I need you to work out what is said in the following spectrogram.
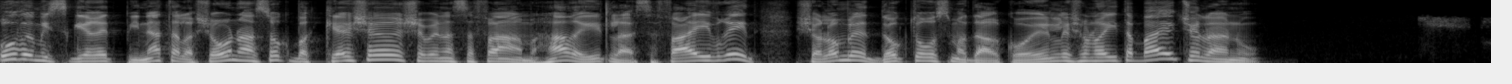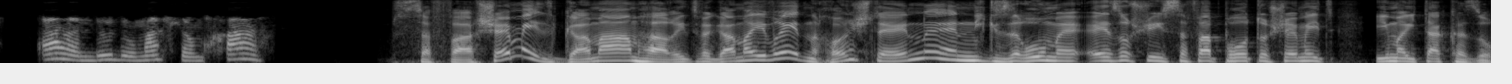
ובמסגרת פינת הלשון נעסוק בקשר שבין השפה האמהרית לשפה העברית. שלום לדוקטור סמדר כהן, לשונאית הבית שלנו. אהלן, דודו, מה שלומך? שפה שמית, גם האמהרית וגם העברית, נכון? שתיהן אה, נגזרו מאיזושהי שפה פרוטו-שמית, אם הייתה כזו.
